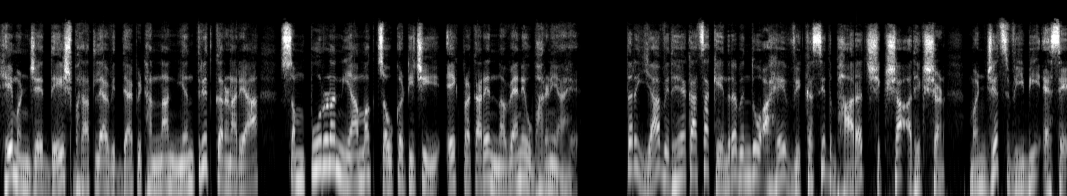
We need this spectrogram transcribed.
हे म्हणजे देशभरातल्या विद्यापीठांना नियंत्रित करणाऱ्या संपूर्ण नियामक चौकटीची एक प्रकारे नव्याने उभारणी आहे. तर या विधेयकाचा केंद्रबिंदू आहे विकसित भारत शिक्षा अधीक्षण म्हणजेच व्हीबीएसए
